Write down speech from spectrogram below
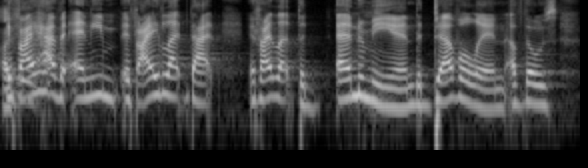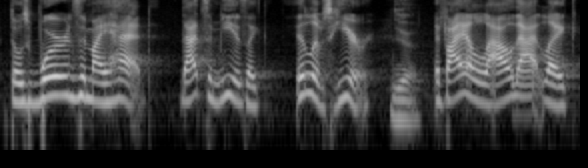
I if I have any, if I let that, if I let the enemy in, the devil in of those those words in my head, that to me is like it lives here. Yeah. If I allow that like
